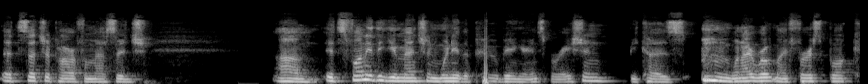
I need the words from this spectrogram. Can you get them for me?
that's such a powerful message um, it's funny that you mentioned Winnie the Pooh being your inspiration because when I wrote my first book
